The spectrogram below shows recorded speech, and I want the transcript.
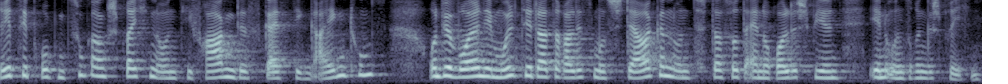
reziproken Zugang sprechen und die Fragen des geistigen Eigentums. Und wir wollen den Multilateralismus stärken und das wird eine Rolle spielen in unseren Gesprächen.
